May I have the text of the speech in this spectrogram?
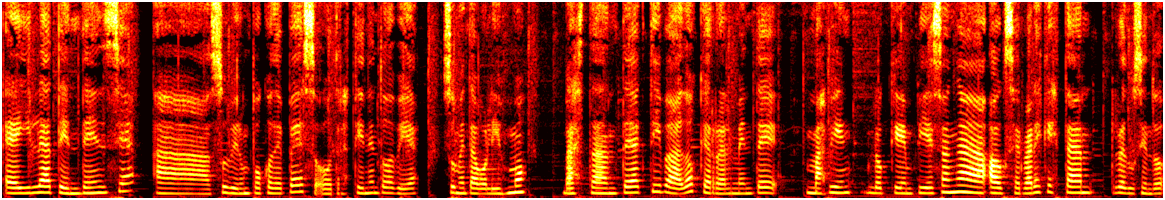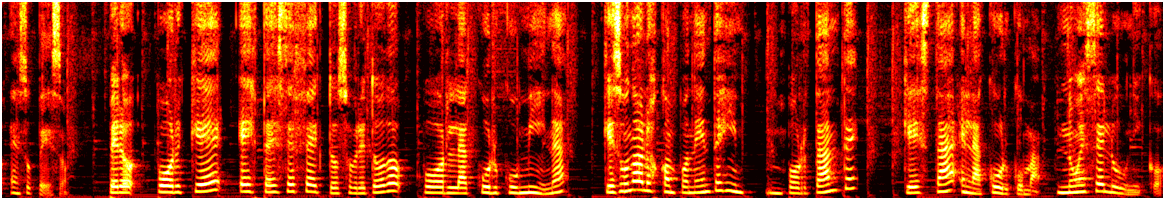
hay la tendencia a subir un poco de peso, otras tienen todavía su metabolismo bastante activado que realmente más bien lo que empiezan a, observar es que están reduciendo en su peso. Pero ¿por qué está ese efecto? Sobre todo por la curcumina, que es uno de los componentes importantes que está en la cúrcuma. No es el único,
